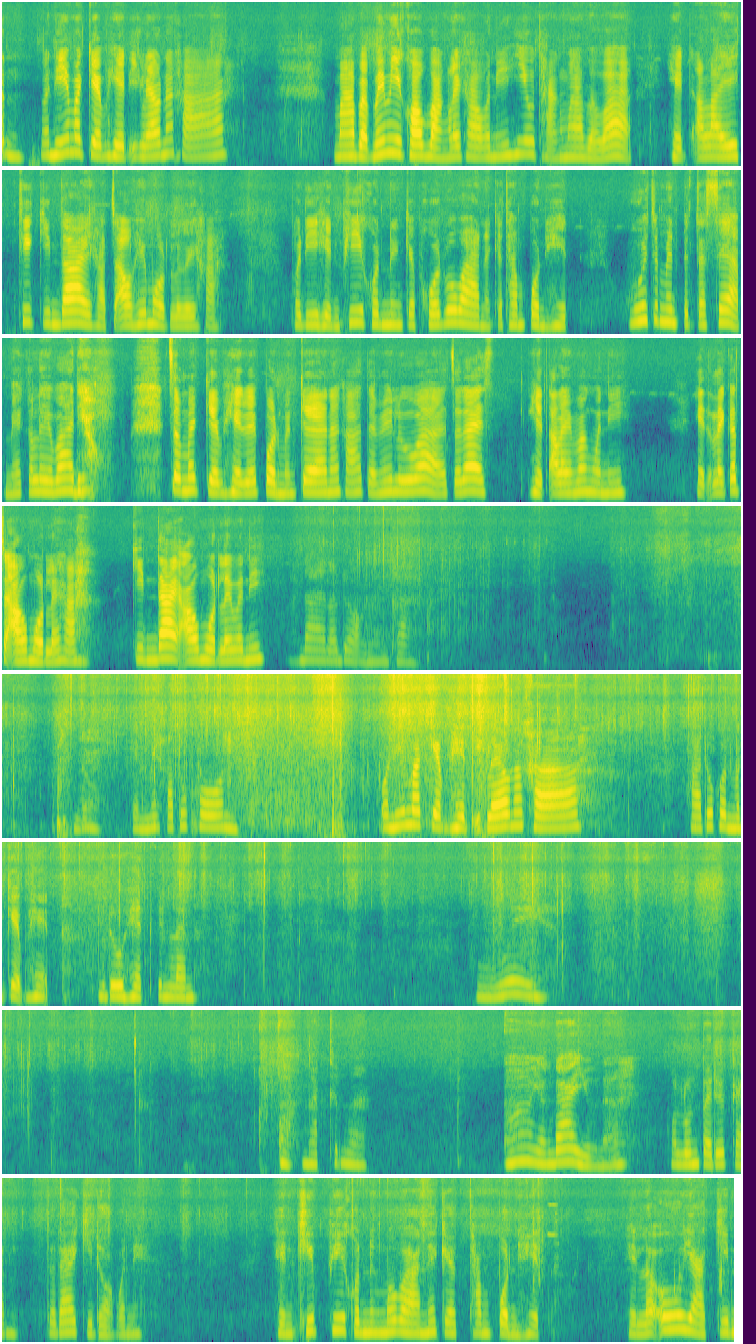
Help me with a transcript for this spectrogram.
น วันนี้มาเก็บเห็ดอีกแล้วนะคะ มาแบบไม่มีความหวังเลยค่ะ วันนี้หิ้วถังมาแบบว่า เห็ดอะไรที่กินได้ค่ะ จะเอาให้หมดเลยค่ะ พอดีเห็นพี่คนนึงแกโพสต์เมื่อวานน่ะแกทำป่นเห็ดโอ้ยจะเป็นเป็นตาแซบแม่ก็เลยว่าเดี๋ยว จะมาเก็บเห็ดไว้ป่นเหมือนแกนะคะ แต่ไม่รู้ว่าจะได้เห็ดอะไรบ้างวันนี้ เห็ดอะไรก็จะเอาหมดเลยค่ะ กินได้เอาหมดเลยวันนี้ ได้แล้วดอกหนึ่งค่ะ เห็นไหมคะทุกคน วันนี้มาเก็บเห็ดอีกแล้วนะคะ พาทุกคนมาเก็บเห็ด มาดูเห็ดฟินแลนด์โอ้ยงัดขึ้นมาอ๋อยังได้อยู่นะ มาลุ้นไปด้วยกัน จะได้กี่ดอกวันนี้ เห็นคลิปพี่คนหนึ่งเมื่อวานเนี่ยแกทำป่นเห็ด เห็นแล้วโอ้อยากกิน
